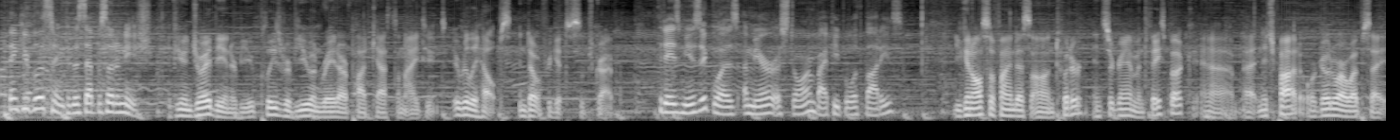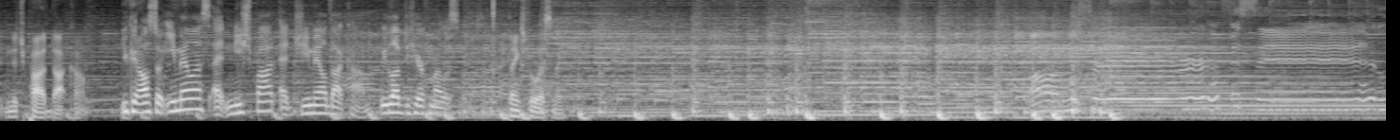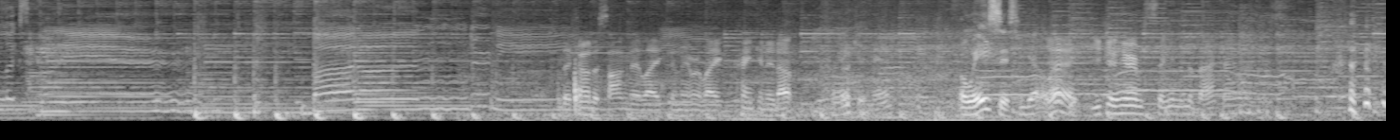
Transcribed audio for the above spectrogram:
Thank you for listening to this episode of Niche. If you enjoyed the interview, please review and rate our podcast on iTunes. It really helps. And don't forget to subscribe. Today's music was A Mirror, a Storm by People with Bodies. You can also find us on Twitter, Instagram, and Facebook uh, at NichePod or go to our website, nichepod.com. You can also email us at nichepod at gmail.com. We love to hear from our listeners. Thanks for listening. They found a song they liked and they were like cranking it up. Crank it, man. Oasis, you gotta yeah, you can hear him singing in the background.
